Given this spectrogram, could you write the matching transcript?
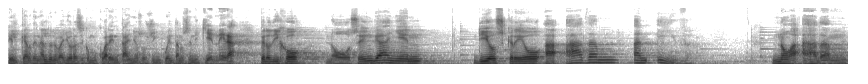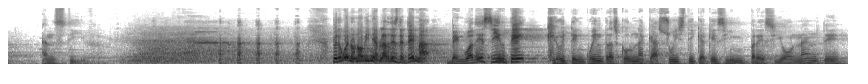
El cardenal de Nueva York hace como 40 años o 50, no sé ni quién era, pero dijo, no se engañen. Dios creó a Adam and Eve, no a Adam and Steve. Pero bueno, no vine a hablar de este tema. Vengo a decirte que hoy te encuentras con una casuística que es impresionante.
